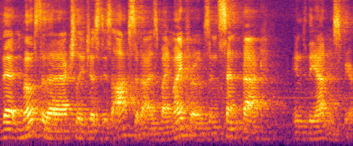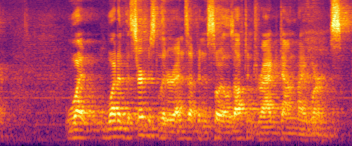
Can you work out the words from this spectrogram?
that most of that actually just is oxidized by microbes and sent back into the atmosphere. What, what of the surface litter ends up in the soil is often dragged down by worms.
